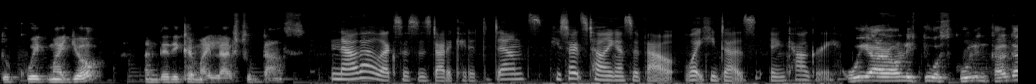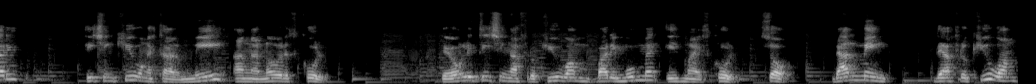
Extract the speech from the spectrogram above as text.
to quit my job and dedicate my life to dance. Now that Alexis is dedicated to dance, he starts telling us about what he does in Calgary. We are only two schools in Calgary teaching Cuban style, me and another school. The only teaching Afro-Cuban body movement is my school. So that means the Afro-Cuban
